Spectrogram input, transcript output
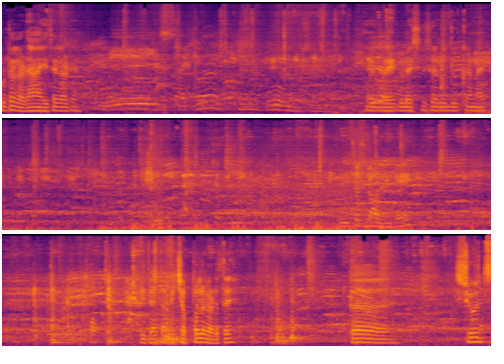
कुठं काढा? हा इथं काढा. हे इकडे सर्व दुकान आहे इथे आता आम्ही चप्पल काढतोय. तर शूज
